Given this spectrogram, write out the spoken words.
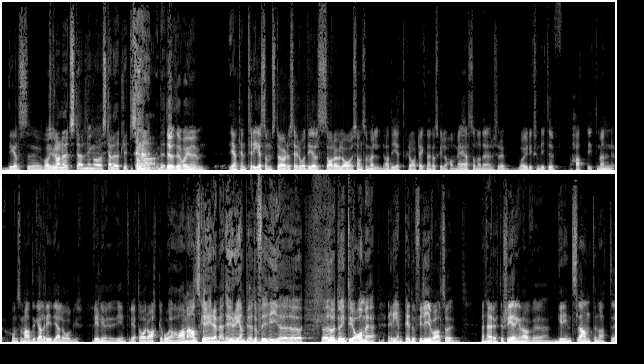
dels eh, var ju... skulle ha en utställning och ställa ut lite sådana... det, det, det var ju egentligen tre som störde sig då. Dels Sara Olausson som väl hade gett klartecken att jag skulle ha med sådana där. Så det var ju liksom lite hattigt. Men hon som hade galleridialog vill ju inte veta Aro Ackebo. Ja men hans grejer är med. Det är ju ren pedofili. Då är inte jag med. Ren pedofili var alltså den här retuscheringen av uh, grindslanten att eh,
